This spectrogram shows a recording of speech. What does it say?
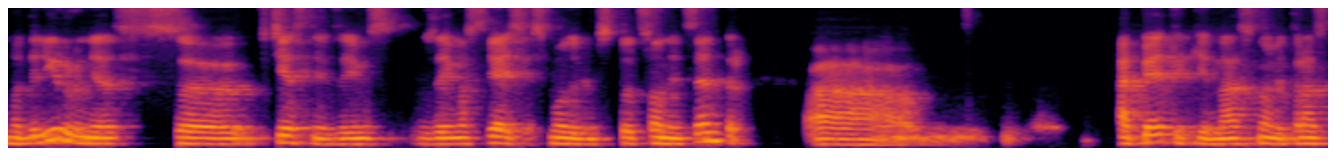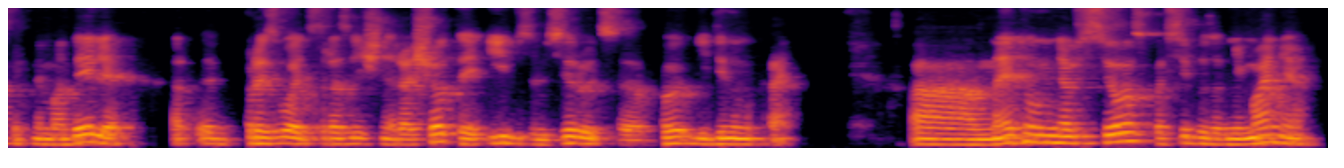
моделирования с, в тесной взаимосвязи с модулем ситуационный центр, Опять-таки на основе транспортной модели э, производятся различные расчеты и визуализируются в едином экране. А, на этом у меня все. Спасибо за внимание.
